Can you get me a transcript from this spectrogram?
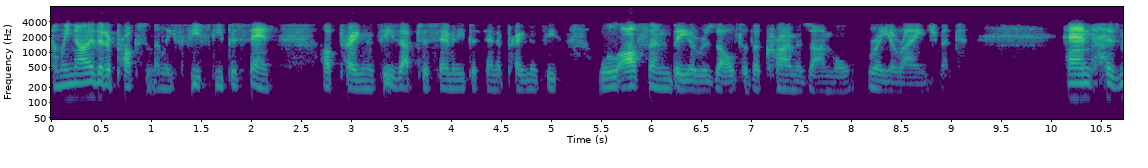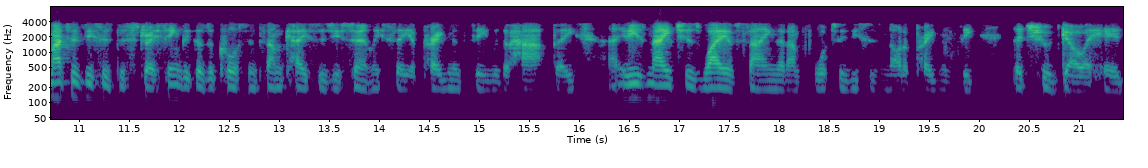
And we know that approximately 50% of pregnancies, up to 70% of pregnancies, will often be a result of a chromosomal rearrangement. And as much as this is distressing, because of course in some cases you certainly see a pregnancy with a heartbeat, uh, it is nature's way of saying that unfortunately this is not a pregnancy that should go ahead.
